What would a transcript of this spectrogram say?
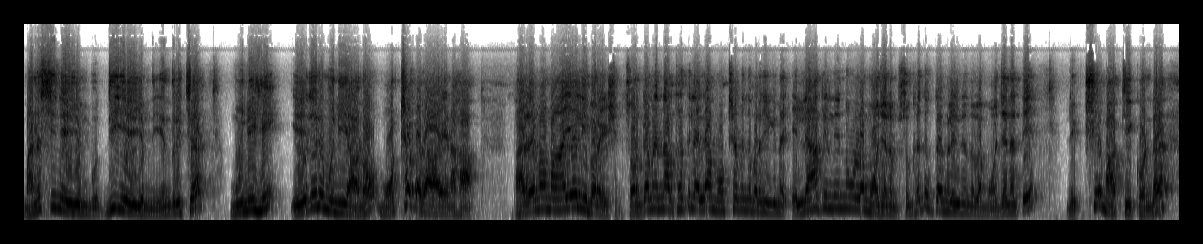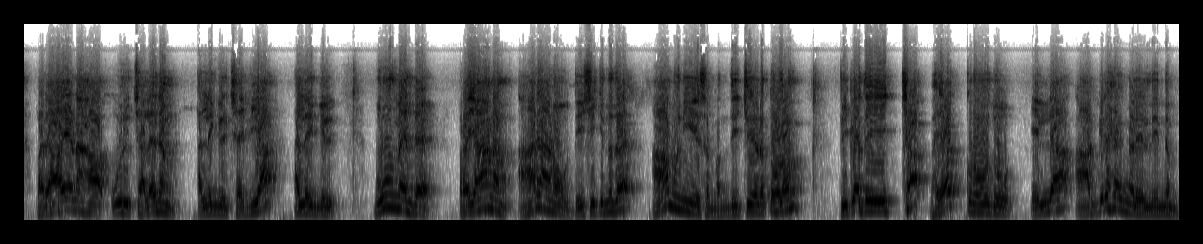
മനസ്സിനെയും ബുദ്ധിയെയും നിയന്ത്രിച്ച് മുനിഹി ഏതൊരു മുനിയാണോ മോക്ഷപരായണ. പരമമായ ലിബറേഷൻ സ്വർഗം എന്ന അർത്ഥത്തിലല്ല മോക്ഷം എന്ന് പറഞ്ഞിരിക്കുന്നത്. എല്ലാത്തിൽ നിന്നുമുള്ള മോചനം സുഖദുഃഖങ്ങളിൽ നിന്നുള്ള മോചനത്തെ ലക്ഷ്യമാക്കിക്കൊണ്ട് പരായണ ഒരു ചലനം അല്ലെങ്കിൽ ചര്യ അല്ലെങ്കിൽ മൂവ്മെന്റ് പ്രയാണം ആരാണോ ഉദ്ദേശിക്കുന്നത്? ആ മുനിയെ സംബന്ധിച്ചിടത്തോളം വിഗതേച്ഛ ഭയക്രോധോ എല്ലാ ആഗ്രഹങ്ങളിൽ നിന്നും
